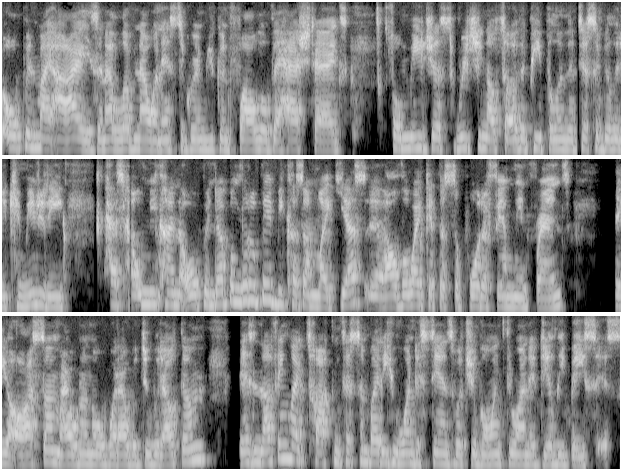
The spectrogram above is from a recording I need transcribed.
opened my eyes. And I love now on Instagram, you can follow the hashtags. So me just reaching out to other people in the disability community has helped me kind of opened up a little bit because I'm like, yes, eh, although I get the support of family and friends, they are awesome. I don't know what I would do without them. There's nothing like talking to somebody who understands what you're going through on a daily basis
